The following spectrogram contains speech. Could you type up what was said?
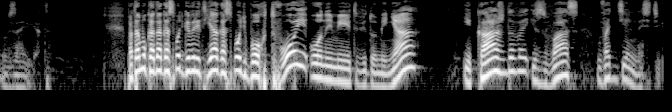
в завет. Потому, когда Господь говорит, «Я Господь Бог твой», Он имеет в виду меня и каждого из вас в отдельности.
